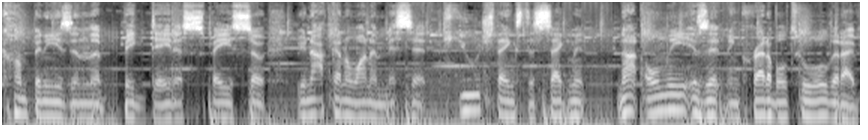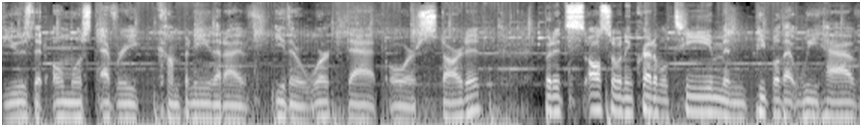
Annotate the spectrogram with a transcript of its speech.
companies in the big data space. So you're not going to want to miss it. Huge thanks to Segment. Not only is it an incredible tool that I've used at almost every company that I've either worked at or started but it's also an incredible team and people that we have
